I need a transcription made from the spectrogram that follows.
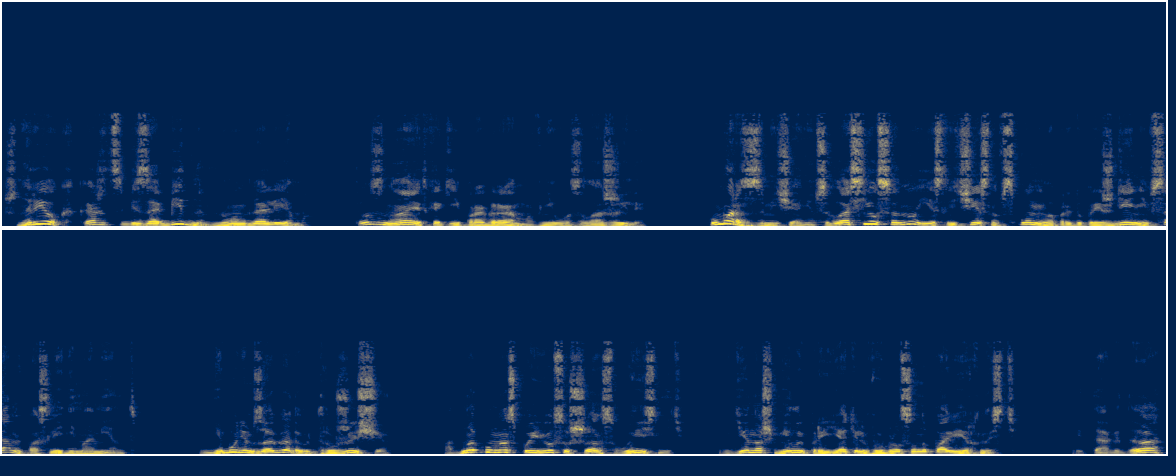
Шнырек кажется безобидным, но он голем. Кто знает, какие программы в него заложили. Кумар с замечанием согласился, но, если честно, вспомнил о предупреждении в самый последний момент. «Не будем загадывать, дружище. Однако у нас появился шанс выяснить, где наш милый приятель выбрался на поверхность. И тогда...»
